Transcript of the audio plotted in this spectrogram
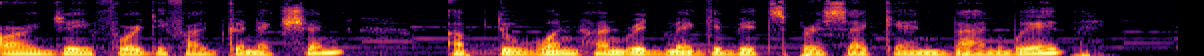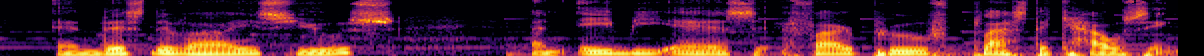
RJ45 connection up to 100 megabits per second bandwidth and this device use an ABS fireproof plastic housing.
